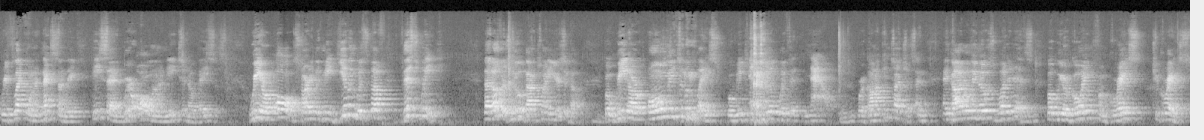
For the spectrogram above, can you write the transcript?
reflect on it next Sunday. He said, We're all on a need to know basis. We are all, starting with me, dealing with stuff this week that others knew about 20 years ago. But we are only to the place where we can deal with it now, where God can touch us. And, and God only knows what it is, but we are going from grace to grace.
